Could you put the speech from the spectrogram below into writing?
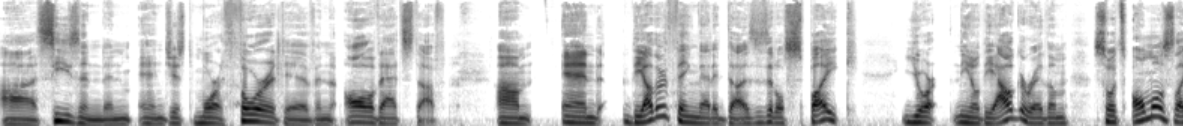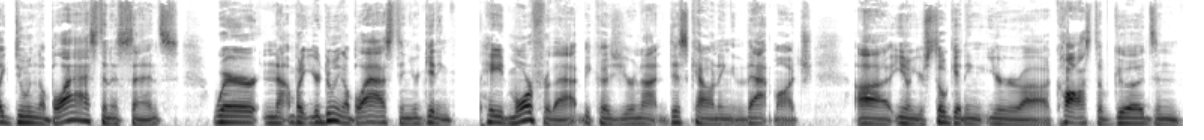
uh, seasoned and and just more authoritative and all of that stuff. Um, and the other thing that it does is it'll spike your you know the algorithm. So it's almost like doing a blast in a sense where not but you're doing a blast and you're getting paid more for that because you're not discounting that much. Uh, you know you're still getting your uh, cost of goods and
